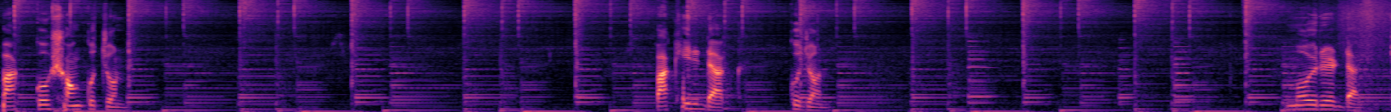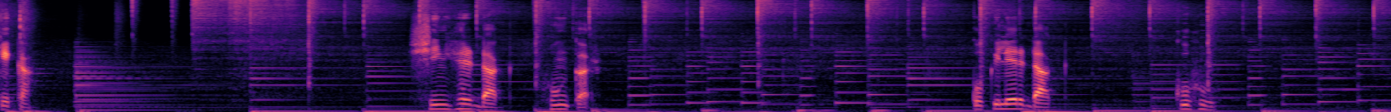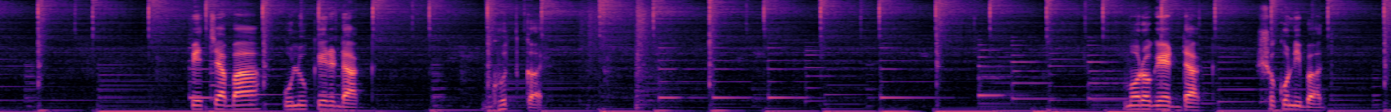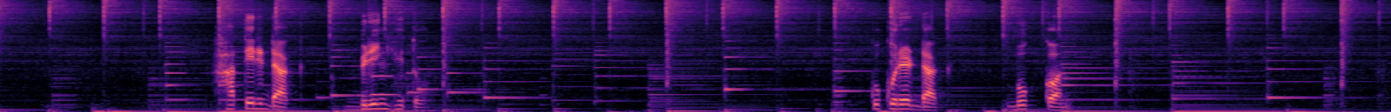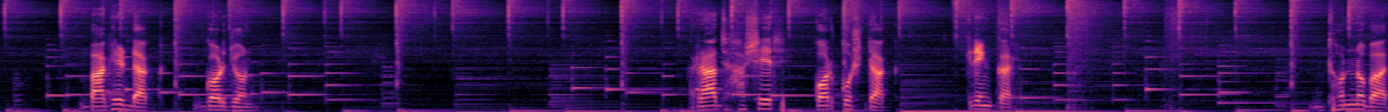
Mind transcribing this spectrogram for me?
বাক্য সংকোচন। পাখির ডাক কুজন। ময়ূরের ডাক কেকা। সিংহের ডাক হুঙ্কার কোকিলের ডাক কুহু। পেঁচা বা উলুকের ডাক, ঘুৎকার। মোরগের ডাক, শকুনিবাদ। হাতির ডাক বৃংহিত কুকুরের ডাক বুককন বাঘের ডাক, গর্জন। রাজহাঁসের কর্কশ ডাক ক্রেঙ্কার। ধন্যবাদ।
